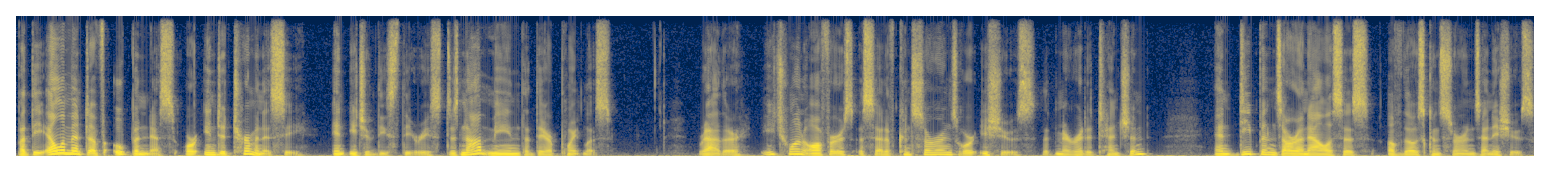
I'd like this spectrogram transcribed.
But the element of openness or indeterminacy in each of these theories does not mean that they are pointless. Rather, each one offers a set of concerns or issues that merit attention and deepens our analysis of those concerns and issues.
